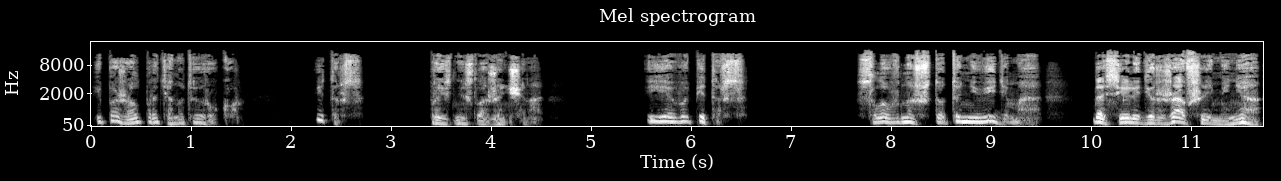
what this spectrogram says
и пожал протянутую руку. «Питерс», — произнесла женщина. «Ева Питерс». Словно что-то невидимое, доселе державшее меня,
